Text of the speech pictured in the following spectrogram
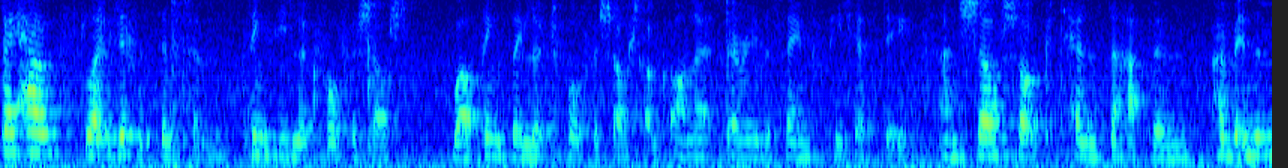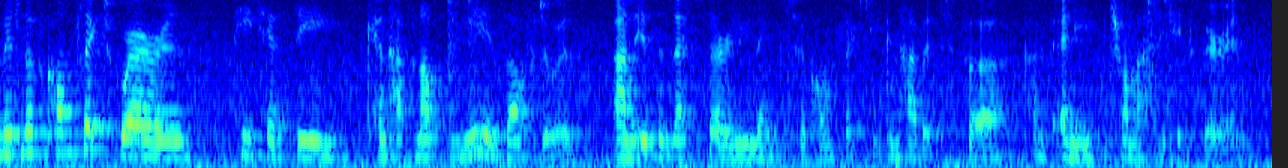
They have slightly different symptoms. Things you look for for shell shock well, things they looked for for shell shock aren't necessarily the same for PTSD. And shell shock tends to happen kind of in the middle of conflict, whereas PTSD can happen up to years afterwards and isn't necessarily linked to conflict. You can have it for kind of any traumatic experience.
